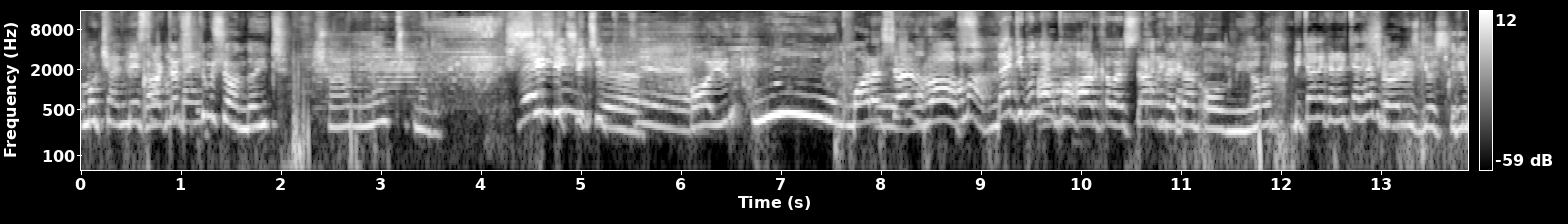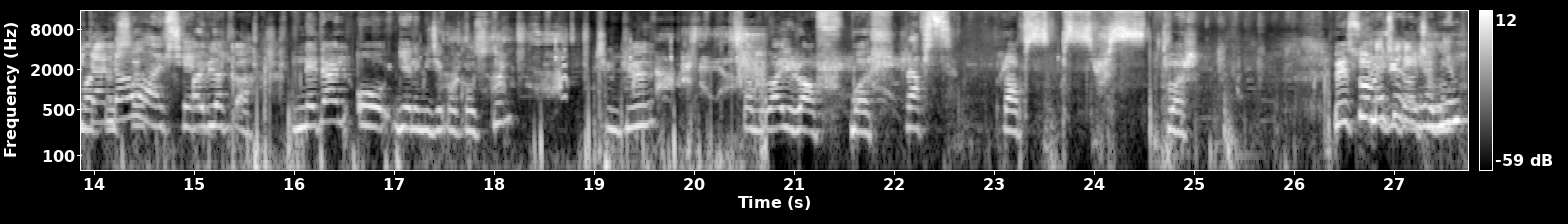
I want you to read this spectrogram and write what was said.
Ama kendi hesabım Karakter ben... çıktı mı şu anda hiç? Şu an bundan çıkmadı. Şimdi, şimdi çıktı. Hayır. Oo, Maraşel Raf. Ama, Ama bence bunlar bu. arkadaşlar Karakter- neden olmuyor? Bir tane karakter hadi. Şöyle göstereyim bir tane arkadaşlar. daha var şey. Ay bir dakika. Neden o gelemeyecek o kostüm? Çünkü Samurai Raf var. Pıs, pıs var. Ve sonuncuyu da açalım.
